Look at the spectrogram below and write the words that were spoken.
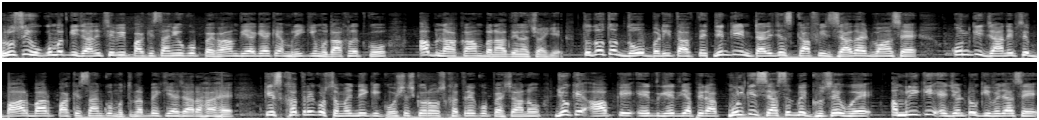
रूसी हुकूमत की जानब से भी पाकिस्तानियों को पैगाम दिया गया कि अमरीकी मुदाखलत को अब नाकाम बना देना चाहिए। तो दोस्तों, दो बड़ी ताकतें जिनकी इंटेलिजेंस काफ़ी ज़्यादा एडवांस है, उनकी जानब से बार बार पाकिस्तान को मुतनबे किया जा रहा है। कि इस खतरे को समझने की कोशिश करो, उस खतरे को पहचानो, जो कि आपके इर्द गिर्द या फिर आप मुल्क की सियासत में घुसे हुए अमरीकी एजेंटों की वजह से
